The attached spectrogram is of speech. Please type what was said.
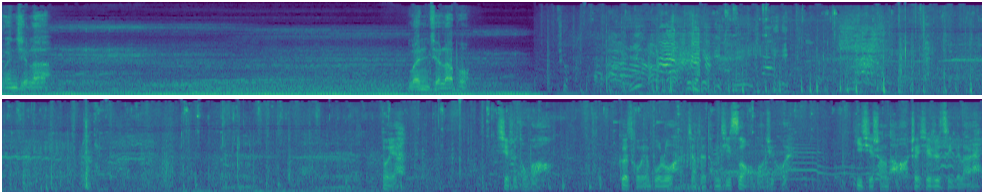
闻极了，闻极了不？诺言，信使通报，各草原部落将在藤吉寺奥堡聚会，一起商讨这些日子以来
